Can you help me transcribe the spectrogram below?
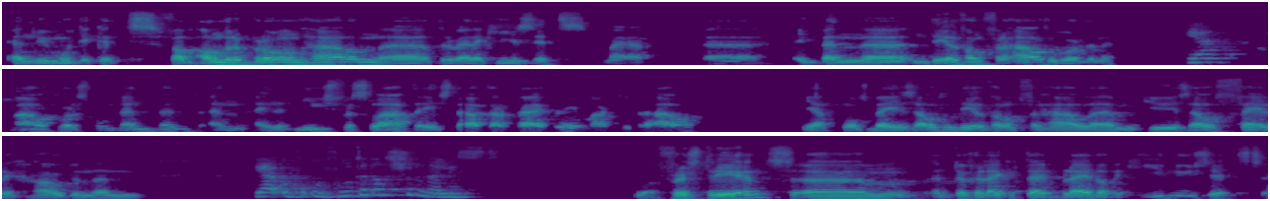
En nu moet ik het van andere bronnen halen, eh, terwijl ik hier zit. Maar ja, eh, ik ben eh, een deel van het verhaal geworden. Hè. Ja, normaal correspondent bent en, en het nieuws verslaat en je staat daar buiten en je maakt je verhaal, ja, plots ben je zelf een deel van het verhaal. moet je jezelf veilig houden. En, ja hoe, hoe voelt het als journalist? Frustrerend ehm, en tegelijkertijd blij dat ik hier nu zit.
